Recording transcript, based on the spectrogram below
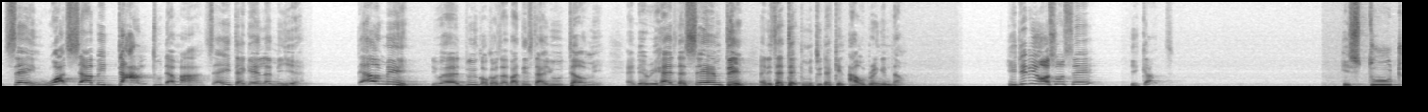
saying, What shall be done to the man? Say it again, let me hear. Tell me. You were doing concert, but this time you tell me. And they rehearsed the same thing. And he said, Take me to the king. I will bring him down. He didn't also say he can't. He stood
